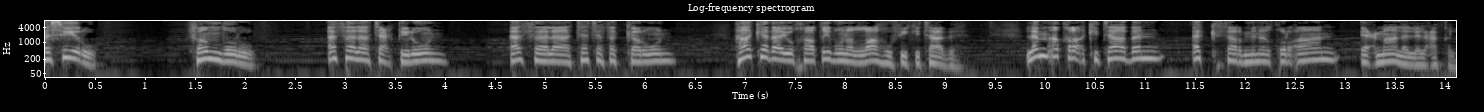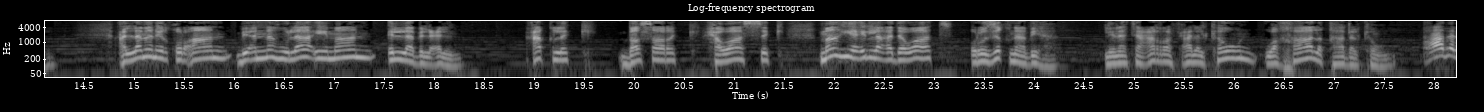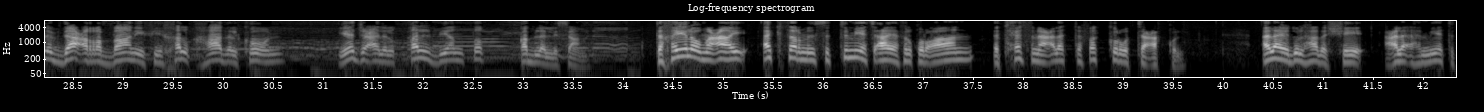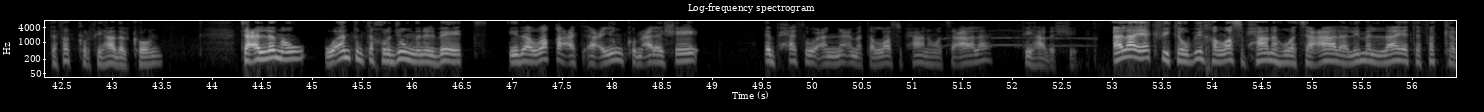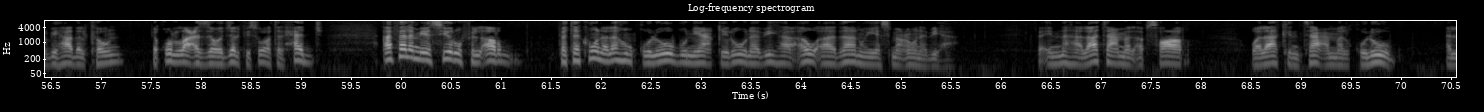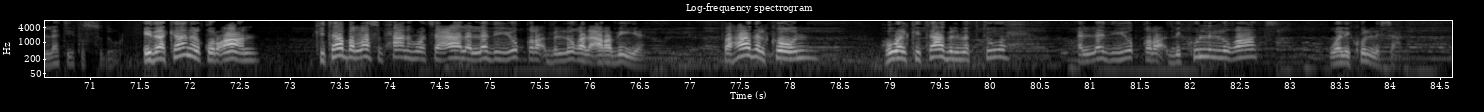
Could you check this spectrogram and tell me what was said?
فسيروا فانظروا أفلا تعقلون؟ أفلا تتفكرون؟ هكذا يخاطبنا الله في كتابه. لم أقرأ كتابا أكثر من القرآن اعمالا للعقل. علمني القرآن بأنه لا إيمان إلا بالعلم. عقلك بصرك حواسك ما هي إلا أدوات رزقنا بها لنتعرف على الكون وخالق هذا الكون. هذا الإبداع الرباني في خلق هذا الكون يجعل القلب ينطق قبل اللسان تخيلوا معي أكثر من 600 آية في القرآن تحثنا على التفكر والتعقل ألا يدل هذا الشيء على أهمية التفكر في هذا الكون؟ تعلموا وأنتم تخرجون من البيت إذا وقعت أعينكم على شيء ابحثوا عن نعمة الله سبحانه وتعالى في هذا الشيء ألا يكفي توبيخ الله سبحانه وتعالى لمن لا يتفكر بهذا الكون؟ يقول الله عز وجل في سورة الحج أفلم يسيروا في الأرض فتكون لهم قلوب يعقلون بها أو آذان يسمعون بها؟ فإنها لا تعمى الأبصار ولكن تعمى القلوب التي في الصدور. إذا كان القرآن كتاب الله سبحانه وتعالى الذي يقرأ باللغة العربية فهذا الكون هو الكتاب المفتوح الذي يقرأ بكل اللغات ولكل لسان.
